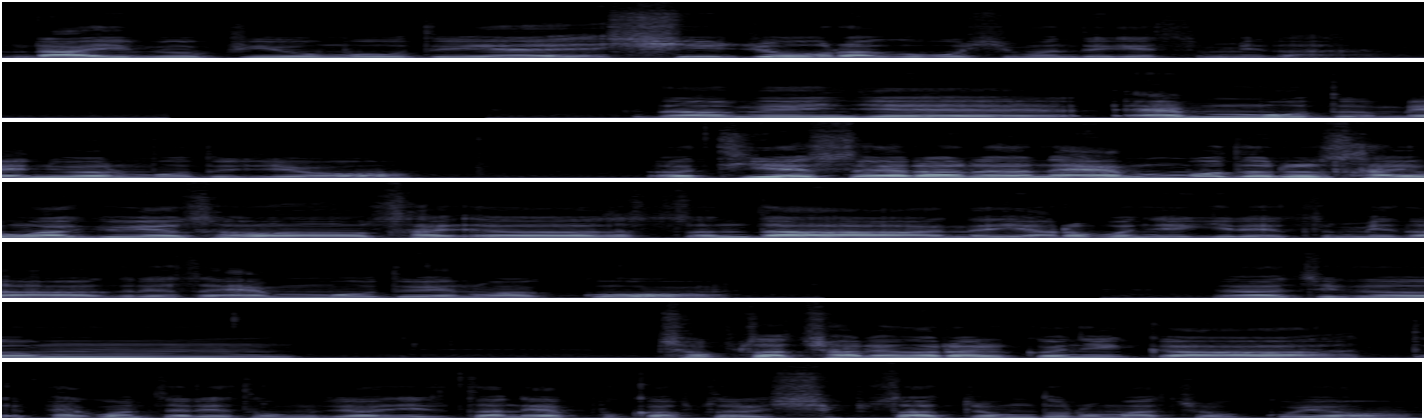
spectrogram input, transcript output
라이브 뷰 모드의 시조라고 보시면 되겠습니다. 그 다음에 이제 M 모드, 매뉴얼 모드죠. 어, DSLR은 M 모드를 사용하기 위해서 사, 어, 쓴다. 네, 여러 번 얘기를 했습니다. 그래서 M 모드에 놓았고, 자, 지금 접사 촬영을 할 거니까 100원짜리 동전 일단 F 값을 14 정도로 맞췄고요.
